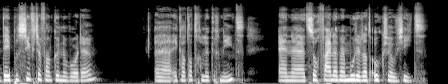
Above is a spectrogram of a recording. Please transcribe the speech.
depressief ervan kunnen worden. Ik had dat gelukkig niet. En het is toch fijn dat mijn moeder dat ook zo ziet.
